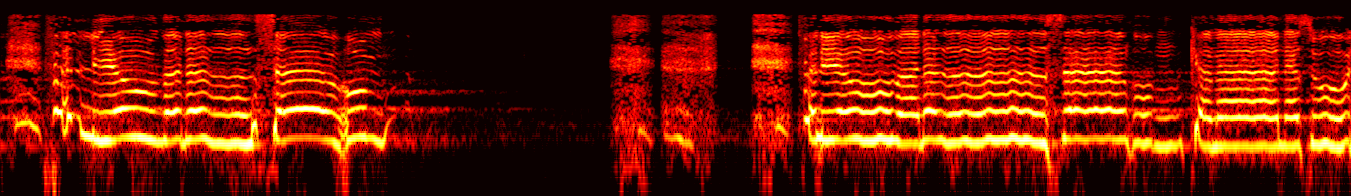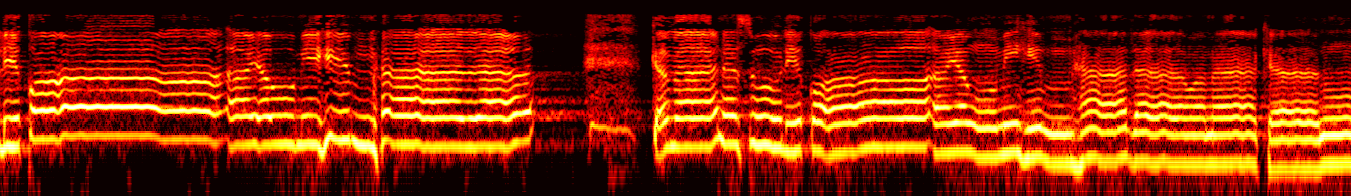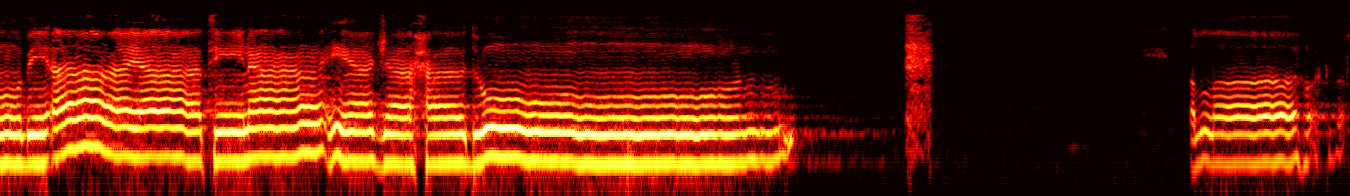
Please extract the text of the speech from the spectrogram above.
اليوم ننساهم. فاليوم ننساهم كما نسوا لقاء يومهم هذا. كما نسوا لقاء يومهم هذا وما كانوا بآخر بآياتنا يجحدون الله أكبر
